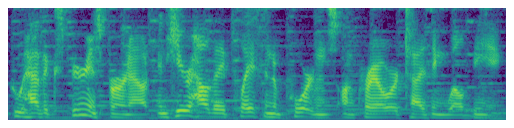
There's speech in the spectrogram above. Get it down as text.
who have experienced burnout and hear how they place an importance on prioritizing well being.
